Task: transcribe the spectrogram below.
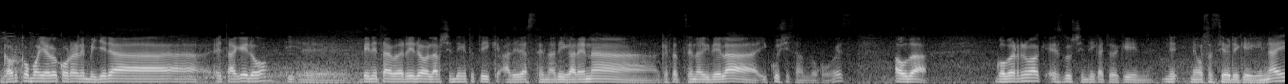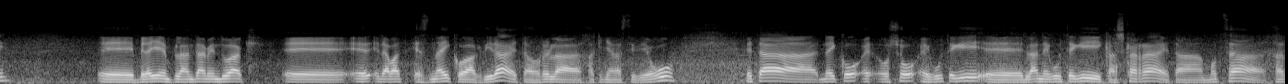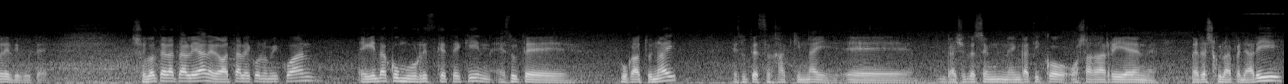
gaurko maiarokorraren bilera eta gero, e, behin eta berriro lab sindikatutik adierazten ari garena gertatzen ari dela ikusi izan dugu, ez? Hau da, gobernuak ez du sindikatuekin ne negoziaziorik egin nahi, e, beraien planteamenduak e, erabat ez nahikoak dira eta horrela jakinarazi diogu, eta nahiko e, oso egutegi, e, lan egutegi kaskarra eta motza jarri digute. Soldata atalean edo atal ekonomikoan egindako murrizketekin ez dute bukatu nahi, ez dute zer jakin nahi e, gaixotezen osagarrien berreskurapenari,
